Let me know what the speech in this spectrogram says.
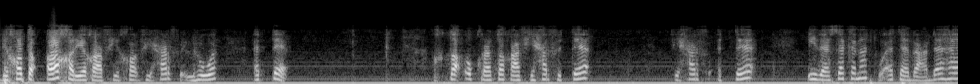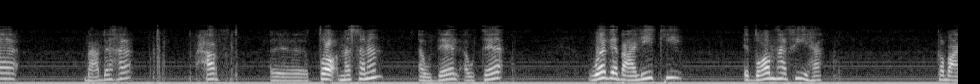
دي خطأ آخر يقع في خ... في حرف اللي هو التاء. أخطاء أخرى تقع في حرف التاء. في حرف التاء. إذا سكنت وأتى بعدها بعدها حرف طاء مثلا أو دال أو تاء وجب عليكي ادغامها فيها. طبعا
